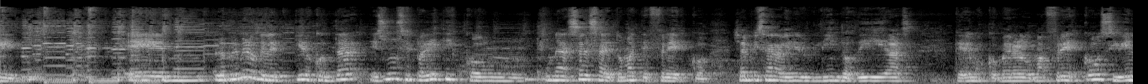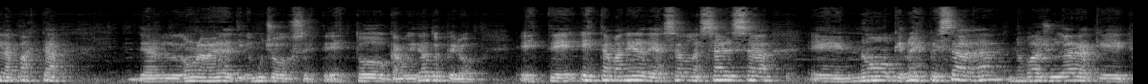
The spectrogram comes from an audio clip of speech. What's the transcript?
Eh, lo primero que les quiero contar es unos espaguetis con una salsa de tomate fresco. Ya empiezan a venir lindos días, queremos comer algo más fresco. Si bien la pasta de alguna manera tiene muchos, este, es todo carbohidratos, pero este, esta manera de hacer la salsa eh, no, que no es pesada nos va a ayudar a que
